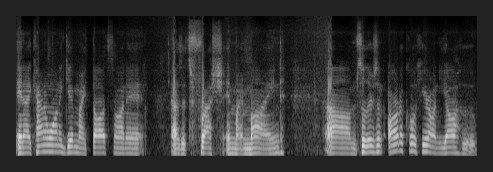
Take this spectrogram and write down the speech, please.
And I kind of want to give my thoughts on it as it's fresh in my mind. Um, so there's an article here on Yahoo.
